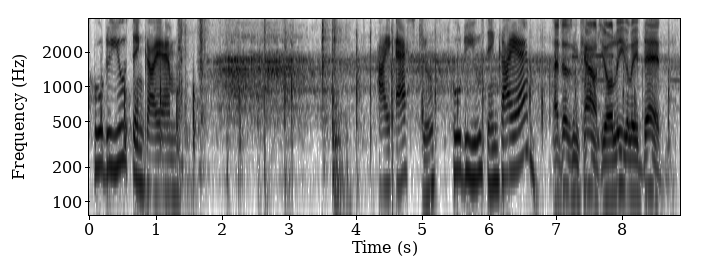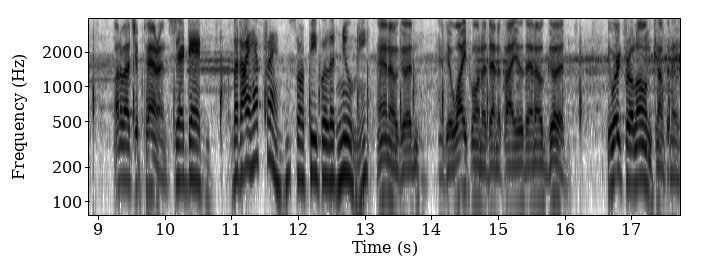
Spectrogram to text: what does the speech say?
Who do you think I am? I ask you, who do you think I am? That doesn't count. You're legally dead. What about your parents? They're dead. But I have friends or people that knew me. They're no good. If your wife won't identify you, they're no good. You worked for a loan company.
